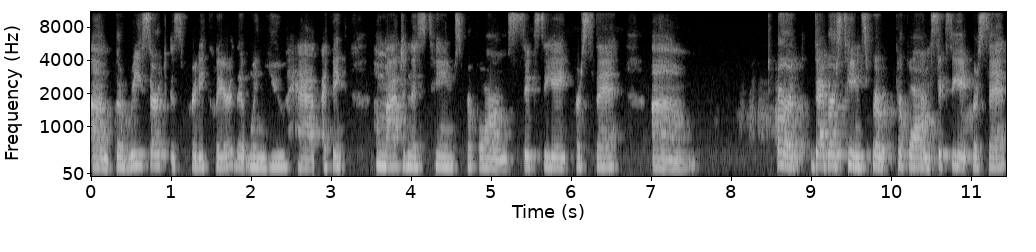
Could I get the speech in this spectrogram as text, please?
Um, the research is pretty clear that when you have, I think homogenous teams perform 68% um, or diverse teams per, perform 68%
